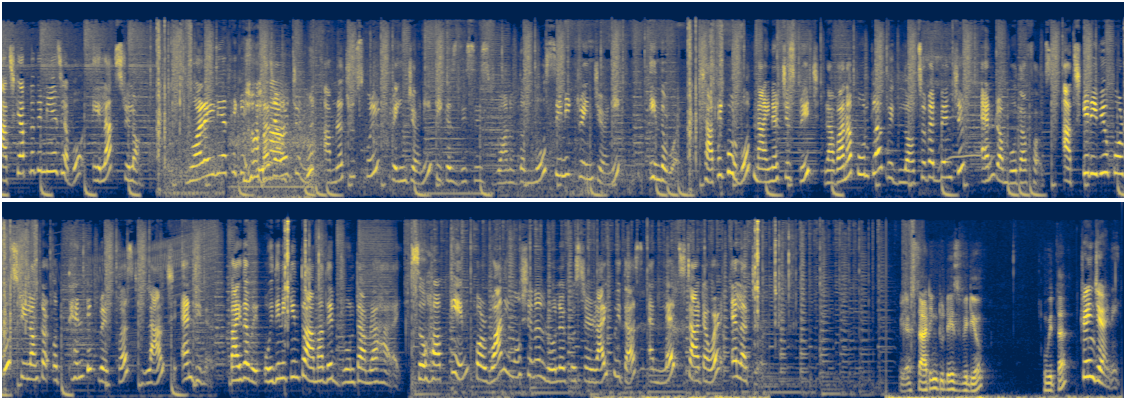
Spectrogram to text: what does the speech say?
আজকে আপনাদের নিয়ে যাব এলা শ্রীলঙ্কা। নোয়ারাইলিয়া থেকে এলা যাওয়ার জন্য আমরা চুজ করি train journey because this is one of the most scenic train journey in the world সাথে করব nine arches bridge Ravana pool club with lots of adventure and Ramboda falls আজকে রিভিউ করব শ্রীলঙ্কার authentic breakfast lunch and dinner by the way ওই দিনই কিন্তু আমাদের ড্রোনটা আমরা হারাই। So hop in for one emotional roller coaster ride with us and let's start our Ella tour We are starting today's video with a train journey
